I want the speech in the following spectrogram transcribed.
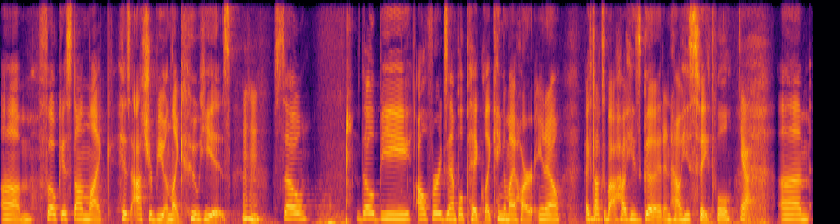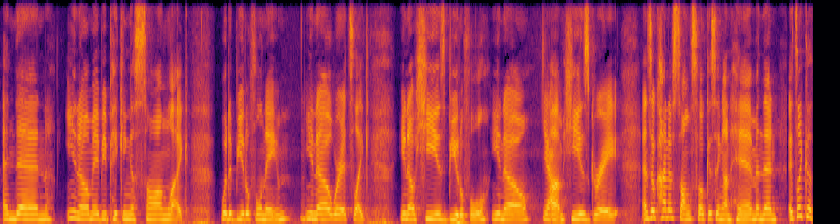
um, focused on like his attribute and like who he is. So there'll be I'll for example pick like King of My Heart. You know, it talks about how he's good and how he's faithful. yeah Um, and then, you know, maybe picking a song like What a Beautiful Name, you know, where it's like, you know, he is beautiful, you know, Yeah. um, he is great. And so kind of songs focusing on him. And then it's like a,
